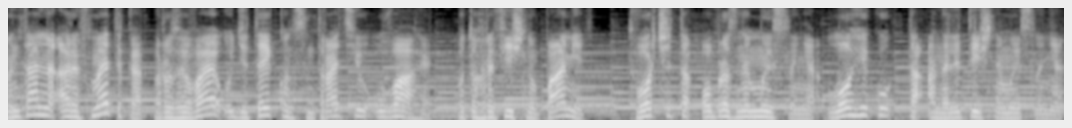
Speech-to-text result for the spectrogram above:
Ментальна арифметика розвиває у дітей концентрацію уваги, фотографічну пам'ять, творче та образне мислення, логіку та аналітичне мислення.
